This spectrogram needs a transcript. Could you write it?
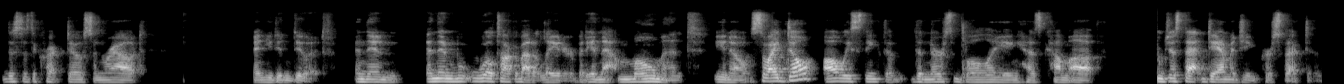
this is the correct dose and route and you didn't do it. And then and then we'll talk about it later but in that moment you know so i don't always think that the nurse bullying has come up from just that damaging perspective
